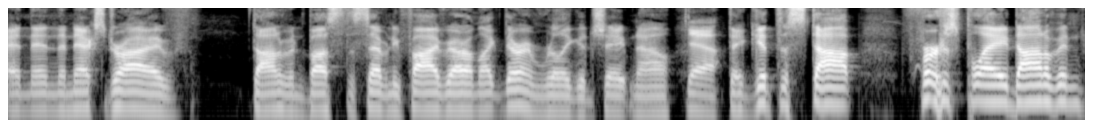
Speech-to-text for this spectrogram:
And then the next drive, Donovan busts the 75 yard. I'm like, they're in really good shape now. Yeah, They get the stop. First play, Donovan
